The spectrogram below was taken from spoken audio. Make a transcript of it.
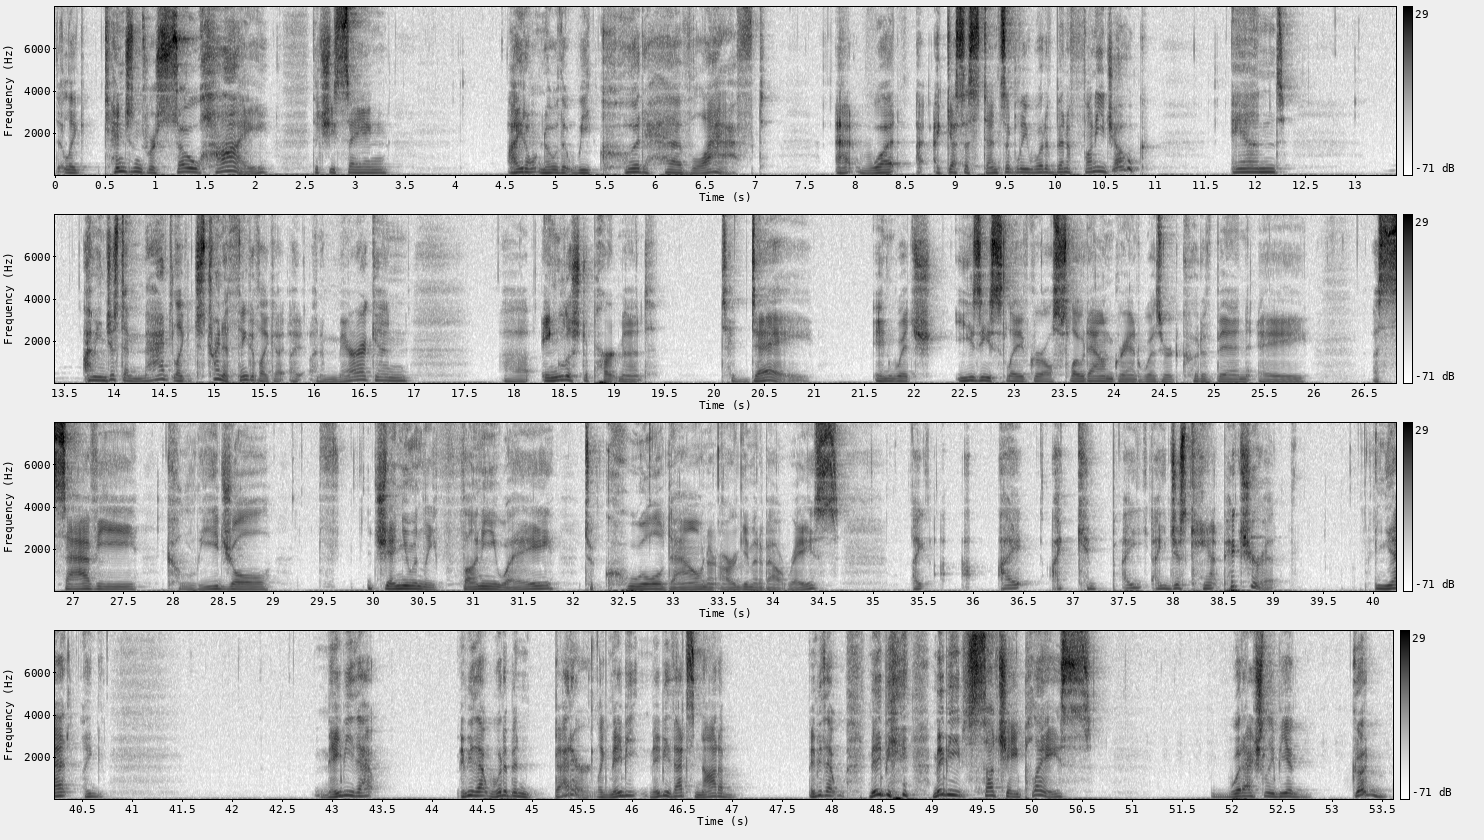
that like tensions were so high that she's saying, I don't know that we could have laughed at what I guess ostensibly would have been a funny joke. And I mean, just imagine, like, just trying to think of like a, a, an American uh, English department today in which Easy Slave Girl, Slow Down Grand Wizard could have been a, a savvy, collegial, genuinely funny way to cool down an argument about race. I, I, I can, I, I just can't picture it. And yet, like, maybe that, maybe that would have been better. Like, maybe, maybe that's not a, maybe that, maybe, maybe such a place would actually be a good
